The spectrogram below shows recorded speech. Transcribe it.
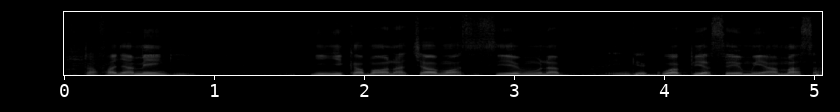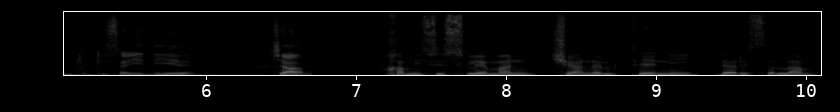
tutafanya mengi nyinyi kama wanachama wa CCM na ingekuwa pia sehemu ya hamasa tukisaidie chama. Hamisi Suleiman, Channel 10, Dar es Salaam.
